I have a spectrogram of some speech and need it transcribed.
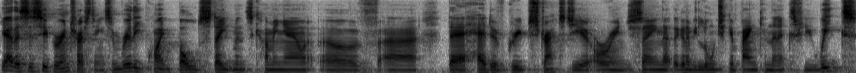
yeah, this is super interesting. Some really quite bold statements coming out of uh, their head of group strategy at Orange saying that they're going to be launching a bank in the next few weeks,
